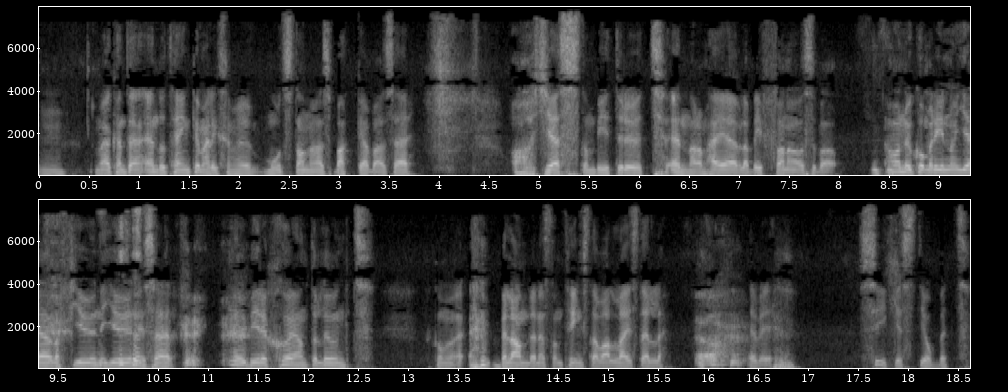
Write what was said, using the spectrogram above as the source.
Mm. Men jag kan ändå tänka mig liksom hur motståndarnas backar bara så här. Åh yes, de byter ut en av de här jävla biffarna och så bara. Ja, nu kommer det in någon jävla fjun i juni så här. Nu blir det skönt och lugnt. Så kommer Belander nästan tyngst av alla istället. ja. Det blir psykiskt jobbigt.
